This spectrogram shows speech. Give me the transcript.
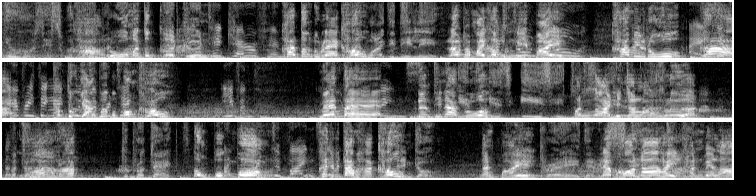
knew this would ข้า happen. รู้มันต้องเกิดขึ้น You take care of him. ข้าต้องดูแลเขา Then why did he leave? แล้วทำไมเขาถึงหนีไป I don't know. ข้าไม่รู้ I ข้า did everything I ทำทุก could อย่าง to เพื่อปกป้อง protect เขา him. Even แม้แต่เรื่องที่น่ากลัว It is easy to มันง่ายที่จะ spill หลั่ง blood, เลือด แต่ but to ความ love, รัก to protect. ต้องปกป้อง I'm going to find ข้าจะไปตามหาเขา Then go. งั้นไป Pray there is และภาวนา still ให้ time. ทันเวลา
